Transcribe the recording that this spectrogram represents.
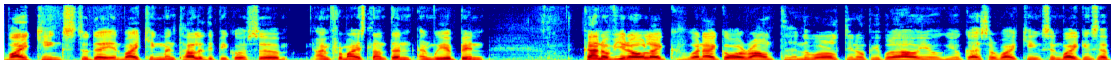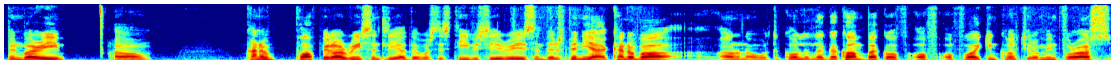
Vikings today and Viking mentality because uh, I'm from Iceland and, and we have been kind of, you know, like when I go around in the world, you know, people, oh, you, you guys are Vikings. And Vikings have been very um, kind of popular recently. Uh, there was this TV series and there's been, yeah, kind of a, I don't know what to call it, like a comeback of, of, of Viking culture. I mean, for us,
